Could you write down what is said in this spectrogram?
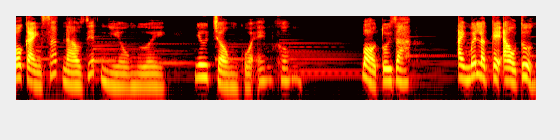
Có cảnh sát nào giết nhiều người như chồng của em không? Bỏ tôi ra, anh mới là kẻ ảo tưởng.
